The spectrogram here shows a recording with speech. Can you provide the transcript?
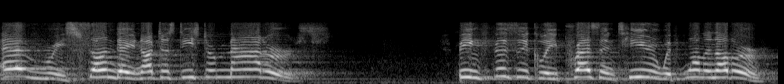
every Sunday, not just Easter, matters. Being physically present here with one another,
